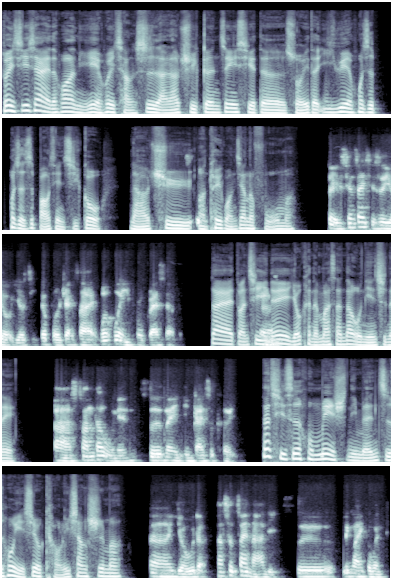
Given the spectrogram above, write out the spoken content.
所以接下来的话，你也会尝试啊，然后去跟这一些的所谓的医院或者或者是保险机构，然后去啊推广这样的服务吗？对，现在其实有有几个 project 在 work work in progress 的。在短期以内有可能吗？三到五年之内？啊，三到五年之内应该是可以。那其实 Homage 你们之后也是有考虑上市吗？呃，有的，但是在哪里是另外一个问题。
